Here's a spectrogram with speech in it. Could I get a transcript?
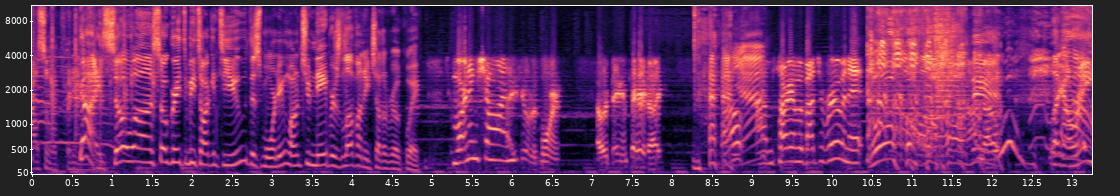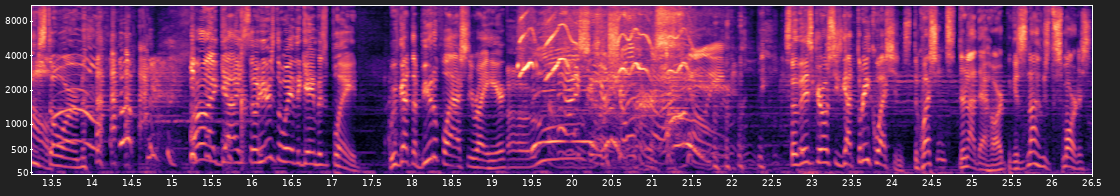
Also a pretty Guys, so uh, so great to be talking to you this morning. Why don't you neighbors love on each other real quick? Good morning, Sean. How you doing this morning? Another day in paradise. Well, Yeah. I'm sorry I'm about to ruin it. Oh, man. Like a rainstorm. All right, guys, so here's the way the game is played. We've got the beautiful Ashley right here. Oh, I see your shoulders. So this girl, she's got three questions. The questions, they're not that hard because it's not who's the smartest.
